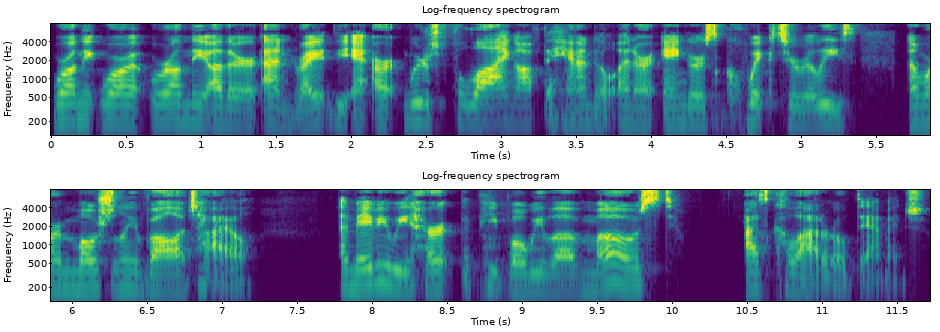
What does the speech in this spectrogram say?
we're on the we're, we're on the other end, right? The our, we're just flying off the handle and our anger is quick to release and we're emotionally volatile. And maybe we hurt the people we love most as collateral damage.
